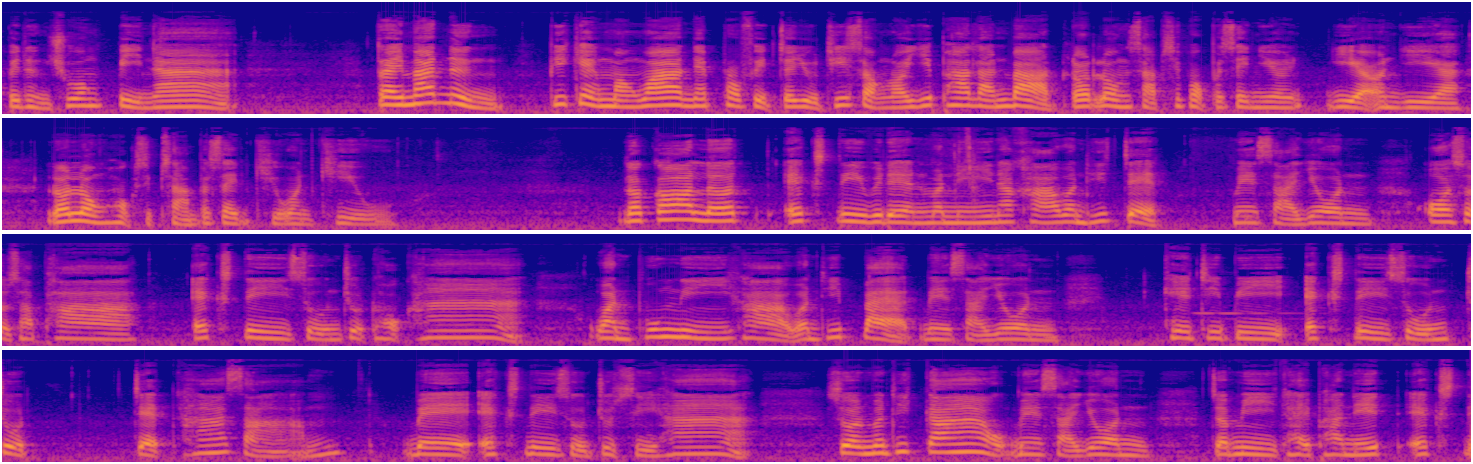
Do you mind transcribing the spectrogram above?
ไปถึงช่วงปีหน้า ไตรมาสหนึ่งพี่เก่งมองว่า net profit จะอยู่ที่ 225 ล้านบาท ลดลง 36% year on year ลดลง 63% Q on Q แล้วก็เลิศ X dividend วันนี้นะคะ วันที่ 7 เมษายน โอสถสภา XD 0.65 วันพรุ่งนี้ค่ะ วันที่ 8 เมษายน KTB XD 0. 753 b XD 0.45 ส่วนวันที่ 9 เมษายน จะมีไทยพาณิชย์ XD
